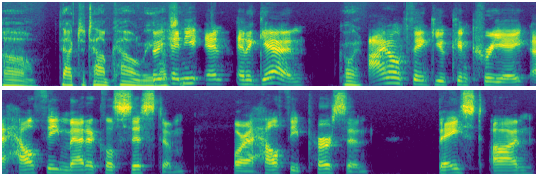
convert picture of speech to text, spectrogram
Oh, um, Dr. Tom Cowan, we have and some- you, and and again, go ahead. I don't think you can create a healthy medical system or a healthy person based on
